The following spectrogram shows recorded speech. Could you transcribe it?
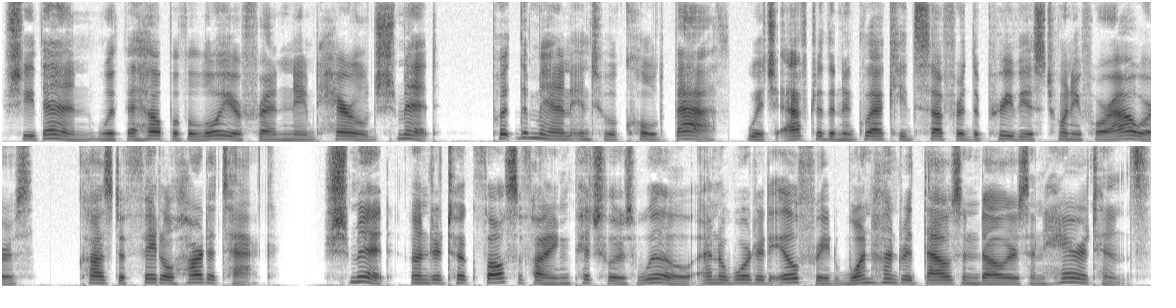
She then, with the help of a lawyer friend named Harold Schmidt, put the man into a cold bath, which, after the neglect he'd suffered the previous 24 hours, caused a fatal heart attack. Schmidt undertook falsifying Pichler's will and awarded Ilfried $100,000 inheritance.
